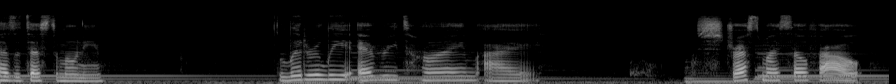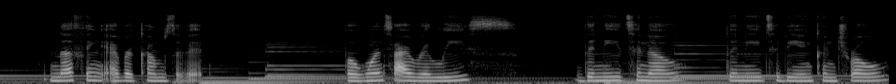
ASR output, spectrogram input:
as a testimony. Literally, every time I stress myself out, nothing ever comes of it. But once I release the need to know, the need to be in control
